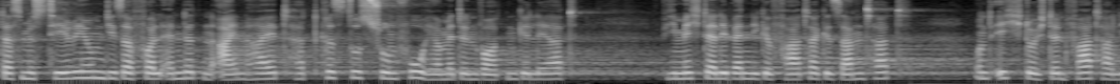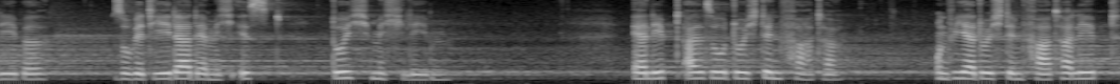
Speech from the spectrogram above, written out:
Das Mysterium dieser vollendeten Einheit hat Christus schon vorher mit den Worten gelehrt, wie mich der lebendige Vater gesandt hat und ich durch den Vater lebe, so wird jeder, der mich ist, durch mich leben. Er lebt also durch den Vater, und wie er durch den Vater lebt,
